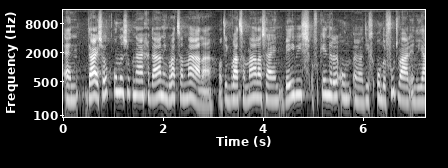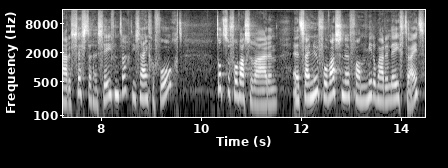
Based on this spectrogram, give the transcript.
En daar is ook onderzoek naar gedaan in Guatemala. Want in Guatemala zijn baby's of kinderen uh, die ondervoed waren in de jaren 60 en 70, die zijn gevolgd tot ze volwassen waren. En het zijn nu volwassenen van middelbare leeftijd.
